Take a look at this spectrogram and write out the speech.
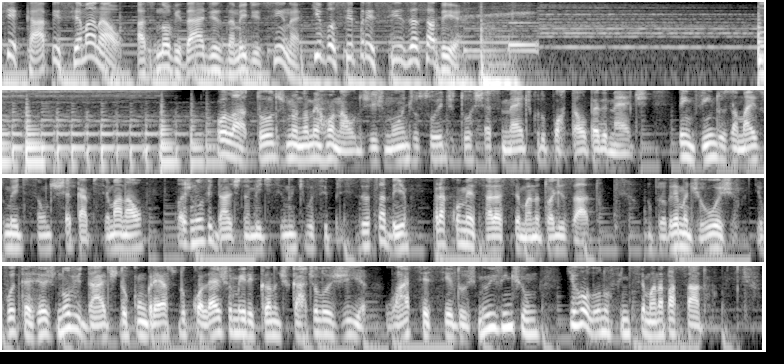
Check-up semanal. As novidades da medicina que você precisa saber. Olá a todos, meu nome é Ronaldo Gismondi, eu sou editor-chefe médico do portal PebMed. Bem-vindos a mais uma edição do Check-up semanal com as novidades da medicina que você precisa saber para começar a semana atualizado. No programa de hoje, eu vou trazer as novidades do Congresso do Colégio Americano de Cardiologia, o ACC 2021, que rolou no fim de semana passado.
